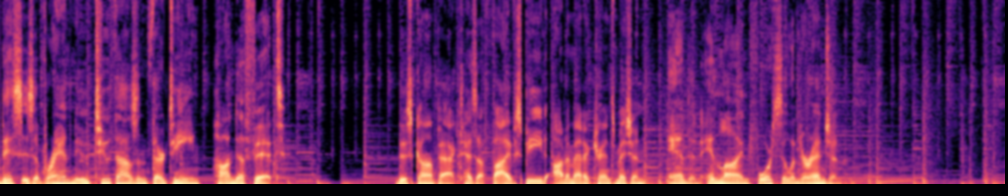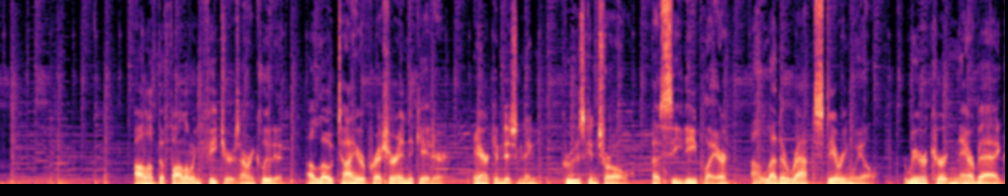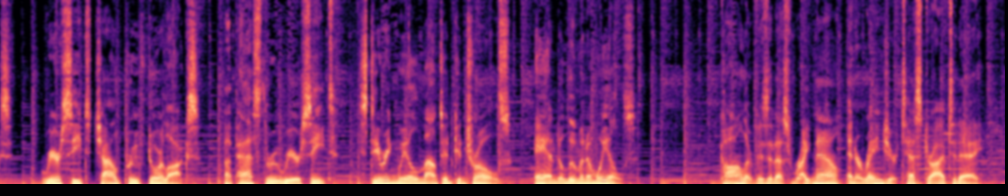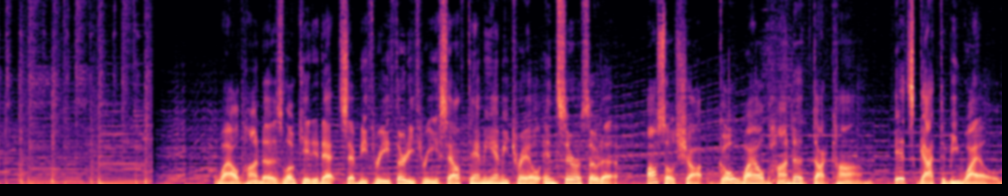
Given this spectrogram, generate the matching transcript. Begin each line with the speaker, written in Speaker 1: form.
Speaker 1: This is a brand new 2013 Honda Fit. This compact has a 5-speed automatic transmission and an inline 4-cylinder engine. All of the following features are included. A low tire pressure indicator, air conditioning, cruise control, a CD player, a leather-wrapped steering wheel, rear curtain airbags, rear seat child-proof door locks, a pass-through rear seat, steering wheel mounted controls, and aluminum wheels. Call or visit us right now and arrange your test drive today.
Speaker 2: Wilde Honda is located at 7333 South Tamiami Trail in Sarasota. Also shop GoWildeHonda.com. It's got to be wild.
